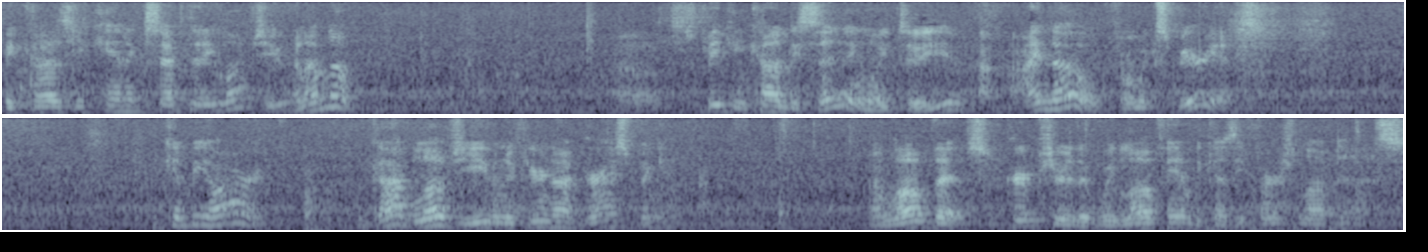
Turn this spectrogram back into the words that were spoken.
because you can't accept that He loves you. And I'm not uh, speaking condescendingly to you. I, I know from experience. It can be hard. God loves you even if you're not grasping it. I love that scripture that we love Him because He first loved us.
